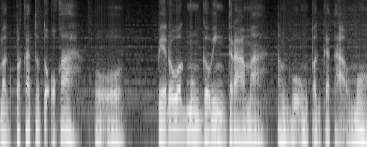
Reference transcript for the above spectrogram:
Magpakatotoo ka, oo. Pero huwag mong gawing drama ang buong pagkatao mo.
